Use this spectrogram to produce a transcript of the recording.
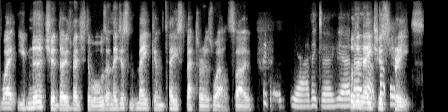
where you've nurtured those vegetables and they just make them taste better as well. So they do. Yeah, they do. Yeah, other no, that- nature's that bit- treats.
